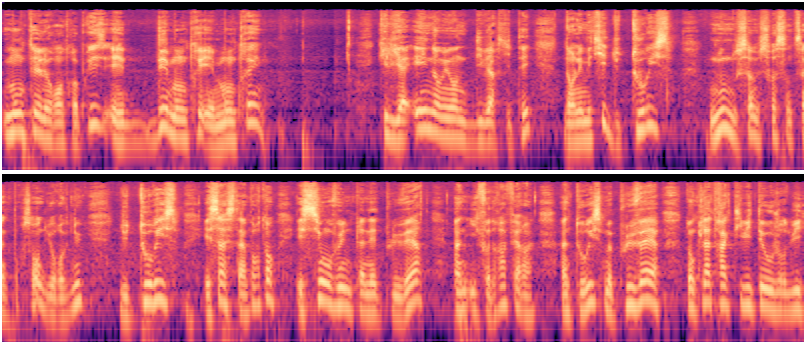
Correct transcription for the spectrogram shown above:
Monter leur entreprise et démontrer et montrer qu'il y a énormément de diversité dans les métiers du tourisme. Nous, nous sommes 65% du revenu du tourisme. Et ça, c'est important. Et si on veut une planète plus verte, il faudra faire un, tourisme plus vert. Donc l'attractivité aujourd'hui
